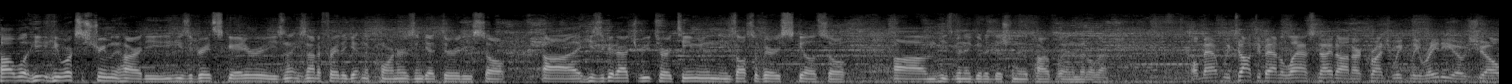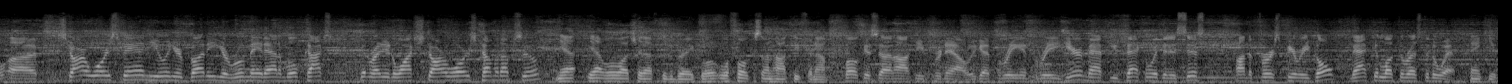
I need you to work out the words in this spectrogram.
Uh, well, he, he works extremely hard. He, he's a great skater. He's not, he's not afraid to get in the corners and get dirty. So uh, he's a good attribute to our team, and he's also very skilled. So um, he's been a good addition to the power play in the middle there. Well, Matt, we talked about it last night on our Crunch Weekly radio show. Uh, Star Wars fan, you and your buddy, your roommate Adam Wilcox, getting ready to watch Star Wars coming up soon? Yeah, yeah, we'll watch it after the break. We'll, we'll focus on hockey for now. Focus on hockey for now. We got three and three here. Matthew Peca with an assist on the first period goal. Matt, good luck the rest of the way. Thank you.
